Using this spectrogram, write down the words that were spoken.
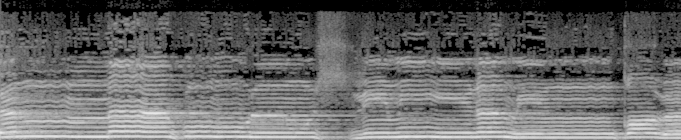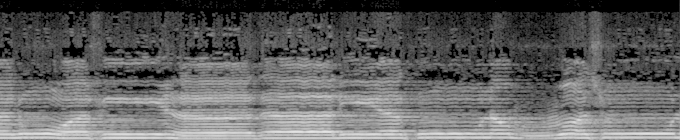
سَمَّاكُمُ الْمُسْلِمِينَ مِن قَبْلُ وَفِي هَٰذَا لِيَكُونَ الرَّسُولُ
